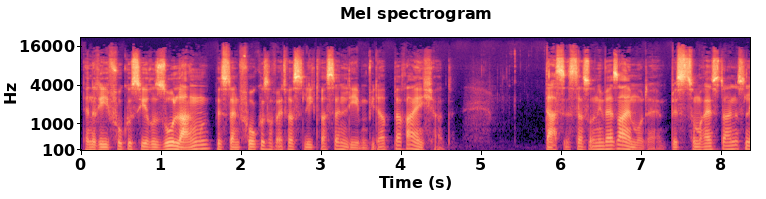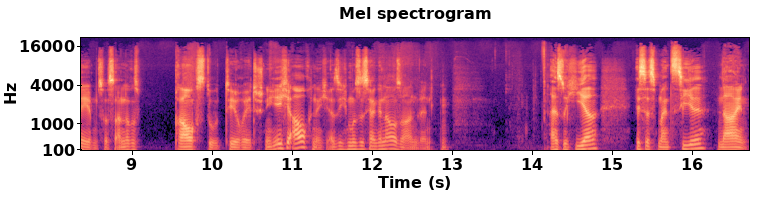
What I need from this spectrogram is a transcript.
dann refokussiere so lang, bis dein Fokus auf etwas liegt, was dein Leben wieder bereichert. Das ist das Universalmodell bis zum Rest deines Lebens. Was anderes brauchst du theoretisch nicht. Ich auch nicht. Also ich muss es ja genauso anwenden. Also hier ist es mein Ziel? Nein.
